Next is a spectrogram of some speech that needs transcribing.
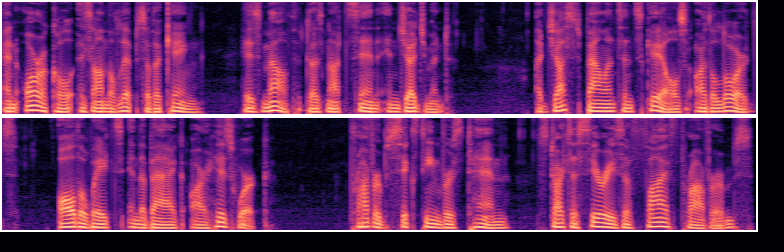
An oracle is on the lips of a king. His mouth does not sin in judgment. A just balance and scales are the Lord's. All the weights in the bag are his work. Proverbs 16, verse 10, starts a series of five proverbs,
